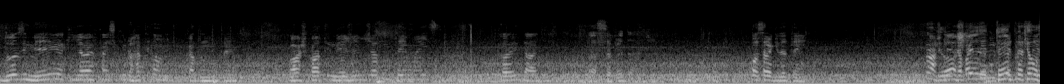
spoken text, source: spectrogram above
12 e meia aqui já vai ficar escuro rapidão, né? Cada um tem. Eu acho que 4 e meia a gente já não tem mais claridade. Essa é verdade. Ou será que ainda tem? Não, Eu ainda acho vai que ter, né? tem Porque porque o tá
